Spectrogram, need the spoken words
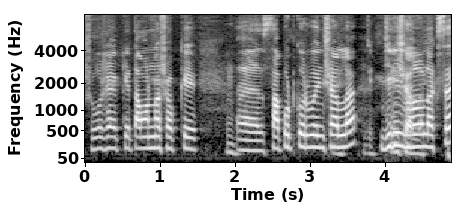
শুভ সাহেবকে তামান্না সবকে সাপোর্ট করব ইনশাল্লাহ জিনিস ভালো লাগছে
